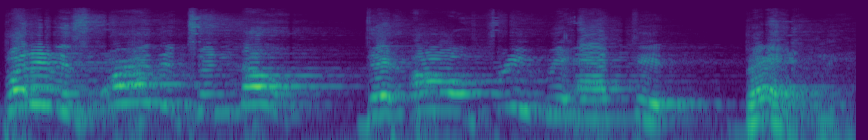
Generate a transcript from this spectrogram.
But it is worthy to note that all three reacted badly.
